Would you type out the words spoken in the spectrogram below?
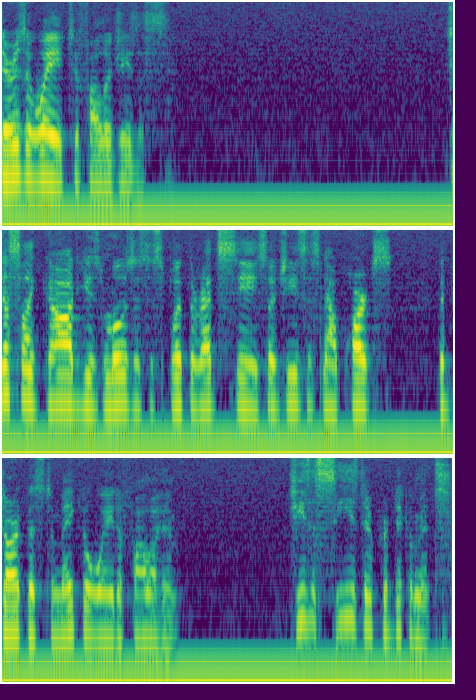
there is a way to follow Jesus. Just like God used Moses to split the Red Sea, so Jesus now parts the darkness to make a way to follow him. Jesus sees their predicament,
